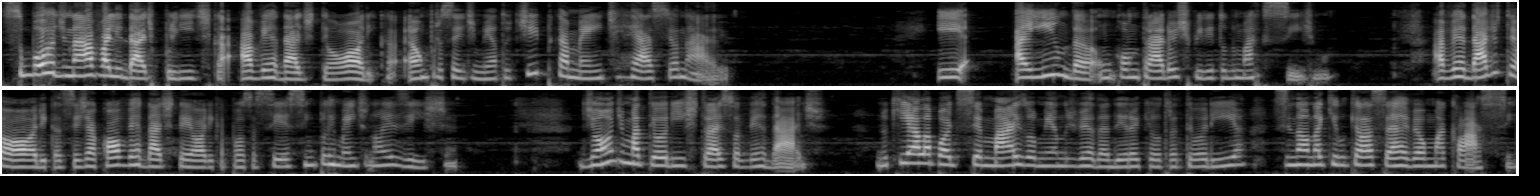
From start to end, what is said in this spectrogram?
Subordinar a validade política à verdade teórica é um procedimento tipicamente reacionário. E ainda um contrário ao espírito do marxismo. A verdade teórica, seja qual verdade teórica possa ser, simplesmente não existe. De onde uma teoria extrai sua verdade? No que ela pode ser mais ou menos verdadeira que outra teoria, senão naquilo que ela serve a uma classe.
